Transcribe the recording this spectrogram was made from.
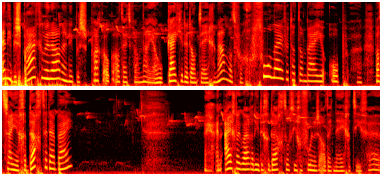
En die bespraken we dan. En ik besprak ook altijd van, nou ja, hoe kijk je er dan tegenaan? Wat voor gevoel levert dat dan bij je op? Uh, wat zijn je gedachten daarbij? Nou ja, en eigenlijk waren die de gedachten of die gevoelens altijd negatief. Hè?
